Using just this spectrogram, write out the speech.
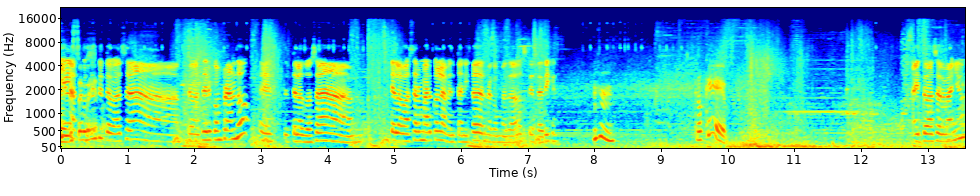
Y las cosas que te vas a te vas a ir comprando, este, te las vas a te la vas a armar con la ventanita de recomendados que te dije. Creo que. Ahí te va a hacer daño.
